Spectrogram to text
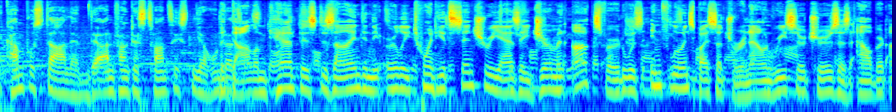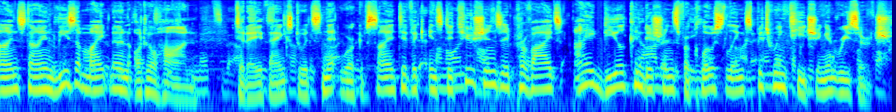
Der Campus Dahlem, der Anfang des 20. Jahrhunderts. The Dahlem campus, designed in the early 20th century as a German Oxford, was influenced by such renowned researchers as Albert Einstein, Lise Meitner, and Otto Hahn. Today, thanks to its network of scientific institutions, it provides ideal conditions for close links between teaching and research.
